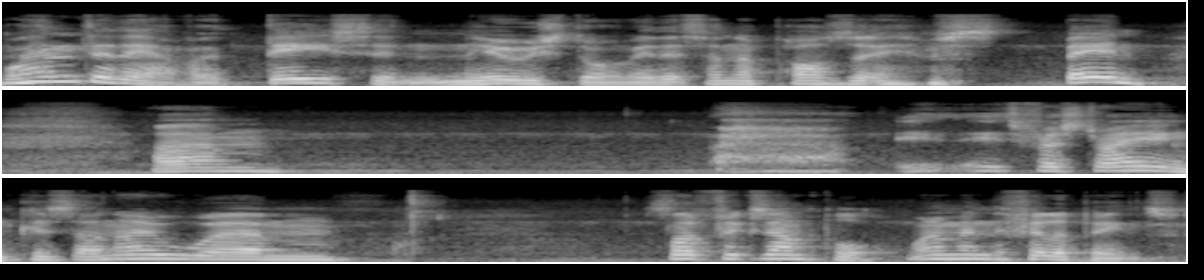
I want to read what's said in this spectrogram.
When do they have a decent news story that's on a positive spin? Um, it's frustrating because I know. Um, so, for example, when I'm in the Philippines,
